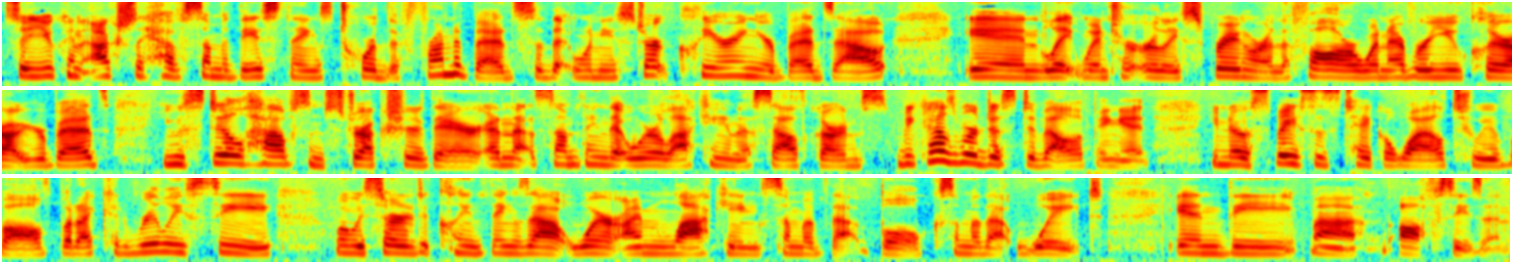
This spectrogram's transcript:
So you can actually have some of these things toward the front of beds so that when you start clearing your beds out in late winter, early spring, or in the fall, or whenever you clear out your beds, you still have some structure there. And that's something that we're lacking in the South Gardens because we're just developing it. You know, spaces take a while to evolve, but I could really see when we started to clean things out where I'm lacking some of that bulk, some of that weight in the uh, off season.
